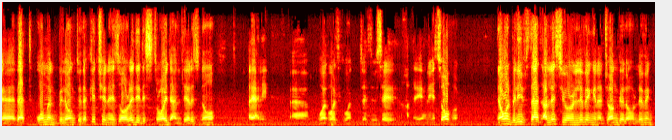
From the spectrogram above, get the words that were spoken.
uh, that women belong to the kitchen is already destroyed and there is no يعني uh, what what what do you say يعني it's over no one believes that unless you're living in a jungle or living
